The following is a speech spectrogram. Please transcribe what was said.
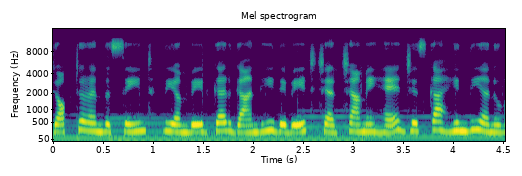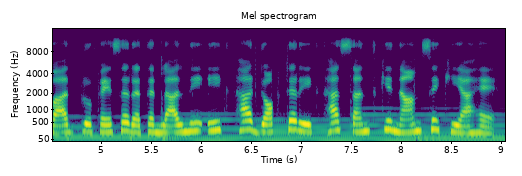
doctor and the saint the Ambedkar Gandhi debate चर्चा में है, जिसका हिंदी अनुवाद प्रोफेसर रतनलाल ने एक था डॉक्टर, एक था संत के नाम से किया है।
